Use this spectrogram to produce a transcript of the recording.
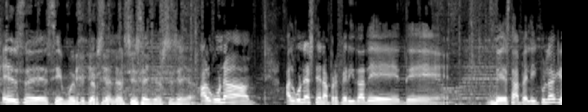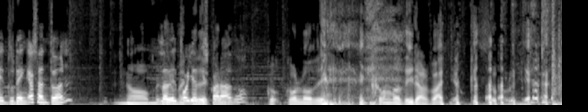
es eh, sí muy Peter Sellers, sí señor, sí señor. ¿Alguna alguna escena preferida de, de, de esta película que tú tengas, Antón? No, me- yo del pollo disparado. Con, con- con lo de con lo de ir al baño. Que.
